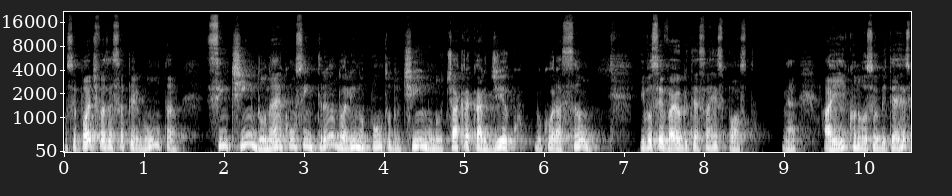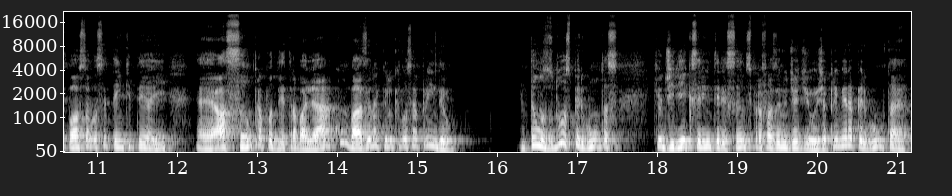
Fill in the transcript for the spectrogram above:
Você pode fazer essa pergunta sentindo, né, concentrando ali no ponto do timo, no chakra cardíaco, no coração, e você vai obter essa resposta. Né? Aí, quando você obter a resposta, você tem que ter aí é, ação para poder trabalhar com base naquilo que você aprendeu. Então, as duas perguntas que eu diria que seriam interessantes para fazer no dia de hoje. A primeira pergunta é:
